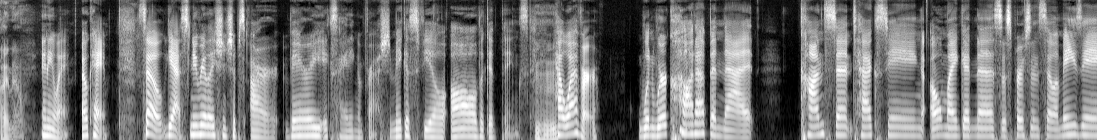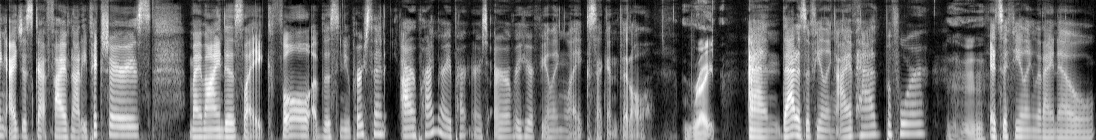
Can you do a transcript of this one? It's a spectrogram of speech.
I know. Anyway, okay. So, yes, new relationships are very exciting and fresh and make us feel all the good things. Mhm. However, when we're caught up in that constant texting, oh my goodness, this person's so amazing. I just got five naughty pictures. My mind is like full of this new person. Our primary partners are over here feeling like second fiddle. Right. And that is a feeling I've had before hmm It's a feeling that I know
